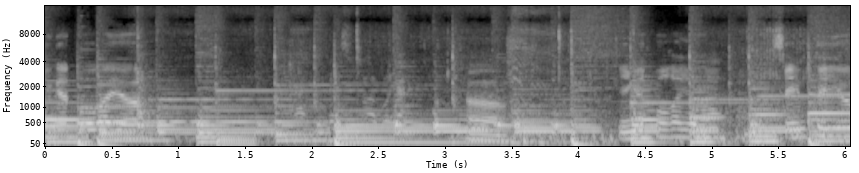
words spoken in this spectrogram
Ingat po kayo. Kuya. Oh. Ingat po kayo. Same to you.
